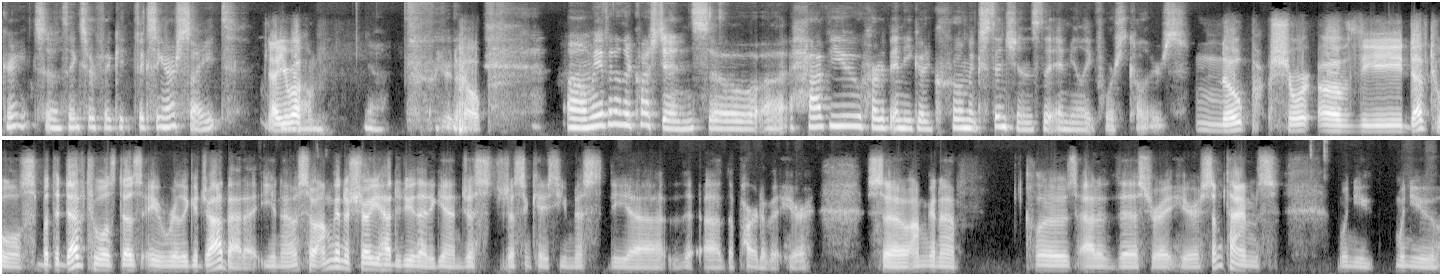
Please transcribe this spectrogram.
Great. So thanks for fi- fixing our site. Yeah, you're welcome. Um, yeah. Here to help. Um, we have another question. So, uh, have you heard of any good Chrome extensions that emulate forced colors? Nope, short of the DevTools, but the DevTools does a really good job at it. You know, so I'm going to show you how to do that again, just just in case you missed the uh, the uh, the part of it here. So I'm going to close out of this right here. Sometimes when you when you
